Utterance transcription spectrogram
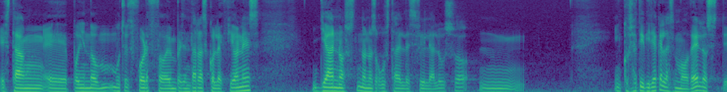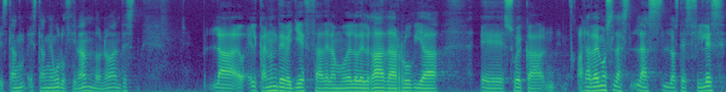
están eh, poniendo mucho esfuerzo en presentar las colecciones. Ya no nos gusta el desfile al uso. Mm, incluso te diría que las modelos están, están evolucionando, ¿no? Antes el canon de belleza de la modelo delgada, rubia, eh, sueca, ahora vemos los desfiles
